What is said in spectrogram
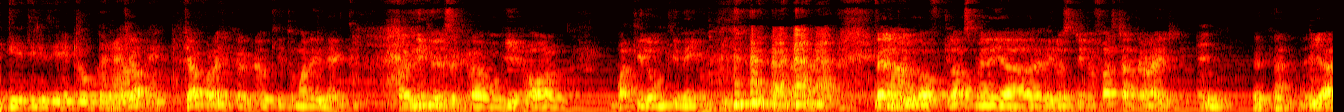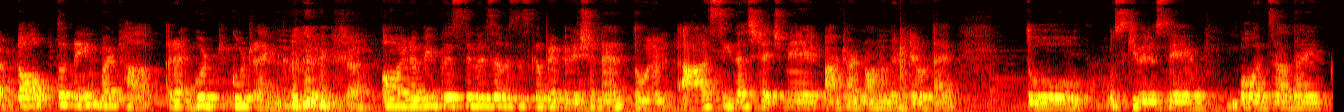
धीरे धीरे धीरे ग्रो कर रहा है क्या, क्या पढ़ाई कर रहे हो कि तुम्हारी नेक पढ़ने की वजह से खराब होगी और बाकी लोगों की नहीं होती। पहले तो बताओ क्लास में या यूनिवर्सिटी में फ़र्स्ट आते हो राइट या? टॉप तो नहीं बट हाँ गुड गुड रैंक और अभी भी सिविल सर्विसेज़ का प्रिपरेशन है तो आज सीधा स्ट्रेच में आठ आठ नौ नौ घंटे होता है। तो उसकी वजह से बहुत ज़्यादा एक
